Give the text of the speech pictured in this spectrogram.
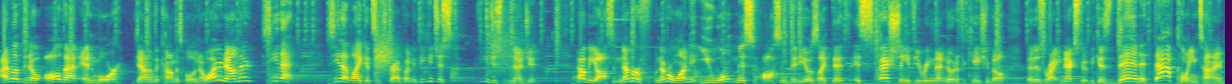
I'd love to know all that and more down in the comments below. Now, while you're down there, see that, see that like and subscribe button? If you could just, if you could just nudge it, that would be awesome. Number, number one, you won't miss awesome videos like this, especially if you ring that notification bell that is right next to it, because then at that point in time,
